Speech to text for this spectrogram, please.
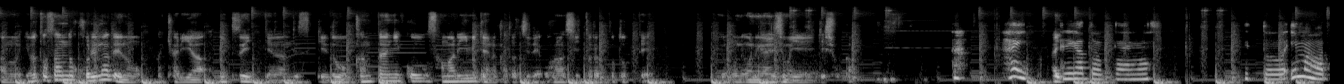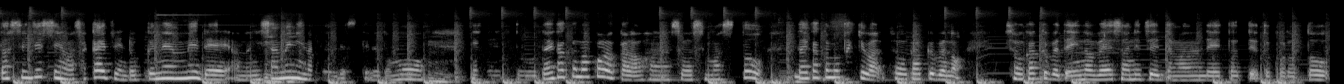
あの岩田さんのこれまでのキャリアについてなんですけど、簡単にこうサマリーみたいな形でお話しいただくことっておお願いしてもいいでしょうか？はい、ありがとうございます。えっと、今私自身は社会人6年目であの2社目になるんですけれども、うんえっと、大学の頃からお話をしますと大学の時は小学部の小学部でイノベーションについて学んでいたっていうところと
